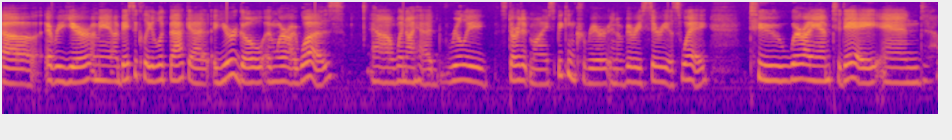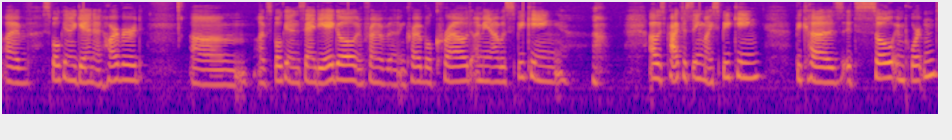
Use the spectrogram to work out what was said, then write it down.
uh, every year. I mean, I basically look back at a year ago and where I was uh, when I had really started my speaking career in a very serious way to where I am today. And I've spoken again at Harvard. Um, I've spoken in San Diego in front of an incredible crowd. I mean, I was speaking, I was practicing my speaking because it's so important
